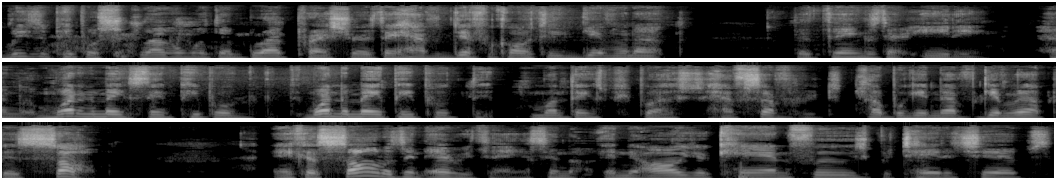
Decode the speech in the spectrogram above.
reason people struggle with their blood pressure is they have difficulty giving up the things they're eating. And one of the main things people, one of the main people, one things people have suffered trouble getting up, giving up is salt. And because salt is in everything, it's in in all your canned foods, potato chips.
